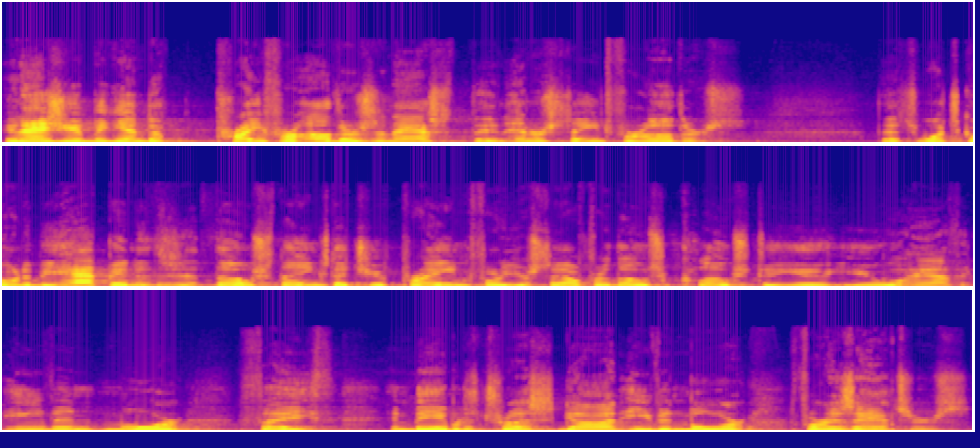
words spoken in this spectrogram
And as you begin to pray for others and ask and intercede for others, that's what's going to be happening is that those things that you're praying for yourself or those close to you, you will have even more faith and be able to trust God even more for His answers.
